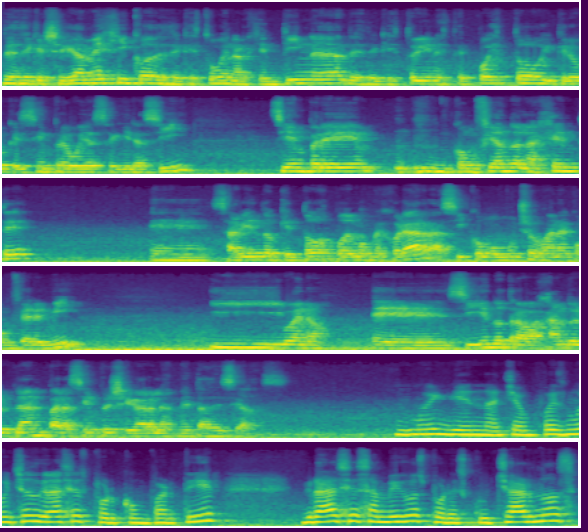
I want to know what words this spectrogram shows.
desde que llegué a México, desde que estuve en Argentina, desde que estoy en este puesto y creo que siempre voy a seguir así, siempre confiando en la gente, sabiendo que todos podemos mejorar, así como muchos van a confiar en mí. Y bueno, eh, siguiendo trabajando el plan para siempre llegar a las metas deseadas. Muy bien, Nacho. Pues muchas gracias por compartir. Gracias amigos por escucharnos,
